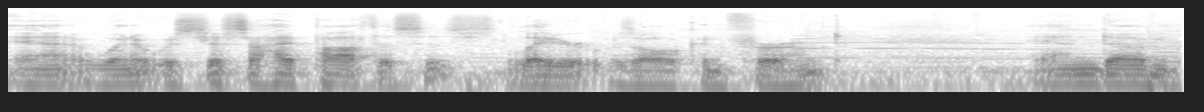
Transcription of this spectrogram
And when it was just a hypothesis, later it was all confirmed. And um,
